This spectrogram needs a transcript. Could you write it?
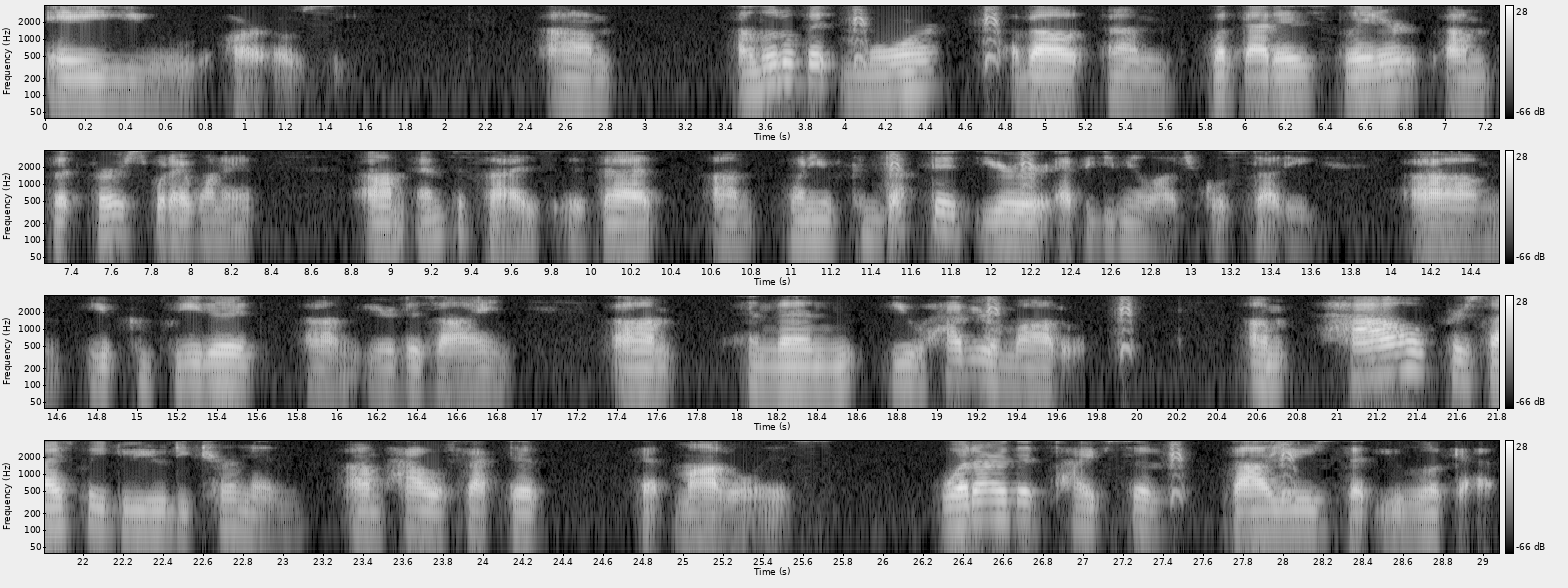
AUROC. Um, a little bit more about um, what that is later, um, but first what I want to um, emphasize is that um, when you've conducted your epidemiological study, you've completed your design, and then you have your model. how precisely do you determine how effective that model is? What are the types of values that you look at?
